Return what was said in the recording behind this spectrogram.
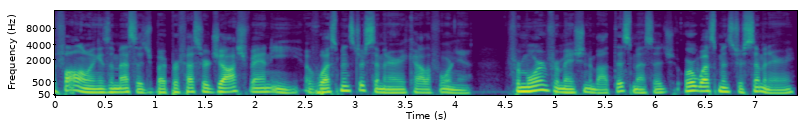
The following is a message by Professor Josh Van E. of Westminster Seminary, California. For more information about this message or Westminster Seminary,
